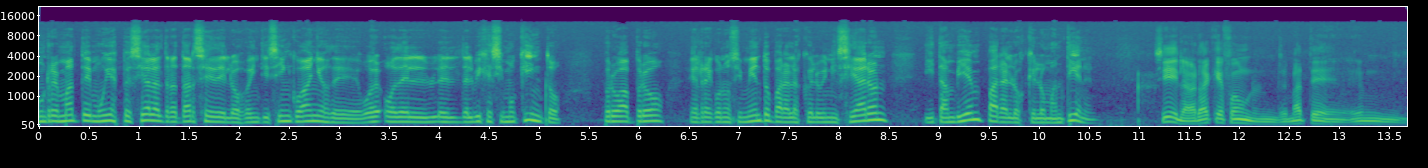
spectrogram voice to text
Un remate muy especial al tratarse de los 25 años de, o, del, del, vigésimo quinto Pro a Pro, el reconocimiento para los que lo iniciaron y también para los que lo mantienen. Sí, la verdad que fue un remate, un,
